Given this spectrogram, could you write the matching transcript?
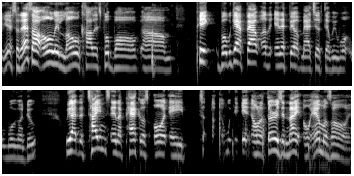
yeah, so that's our only lone college football um pick, but we got five other NFL matchups that we want we're gonna do. We got the Titans and the Packers on a uh, on a Thursday night on Amazon.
